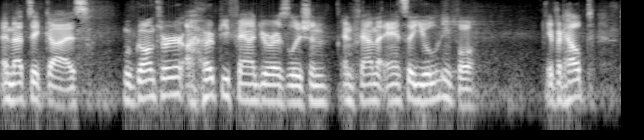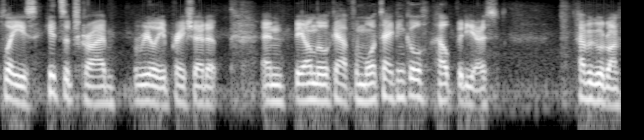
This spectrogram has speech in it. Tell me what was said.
And that's it, guys. We've gone through. I hope you found your resolution and found the answer you're looking for. If it helped, please hit subscribe. Really appreciate it. And be on the lookout for more technical help videos. Have a good one.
